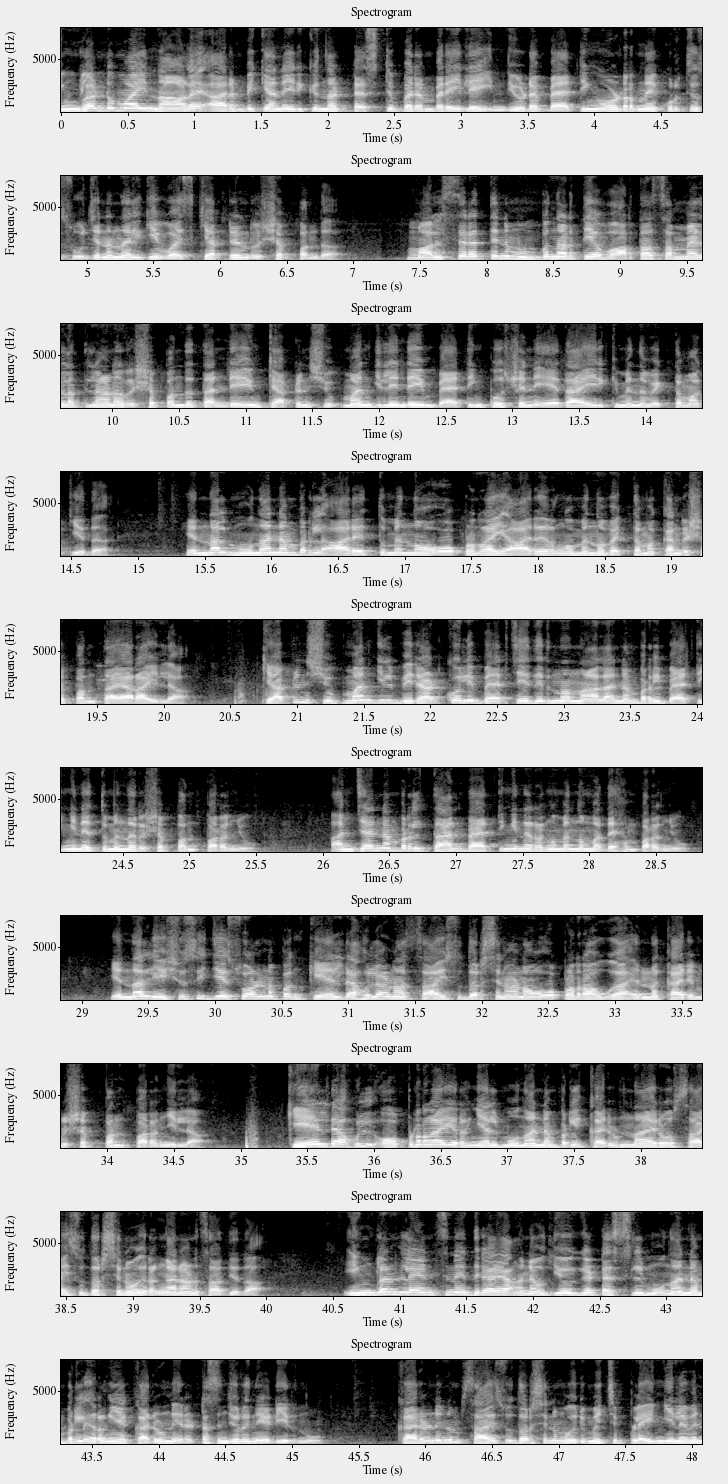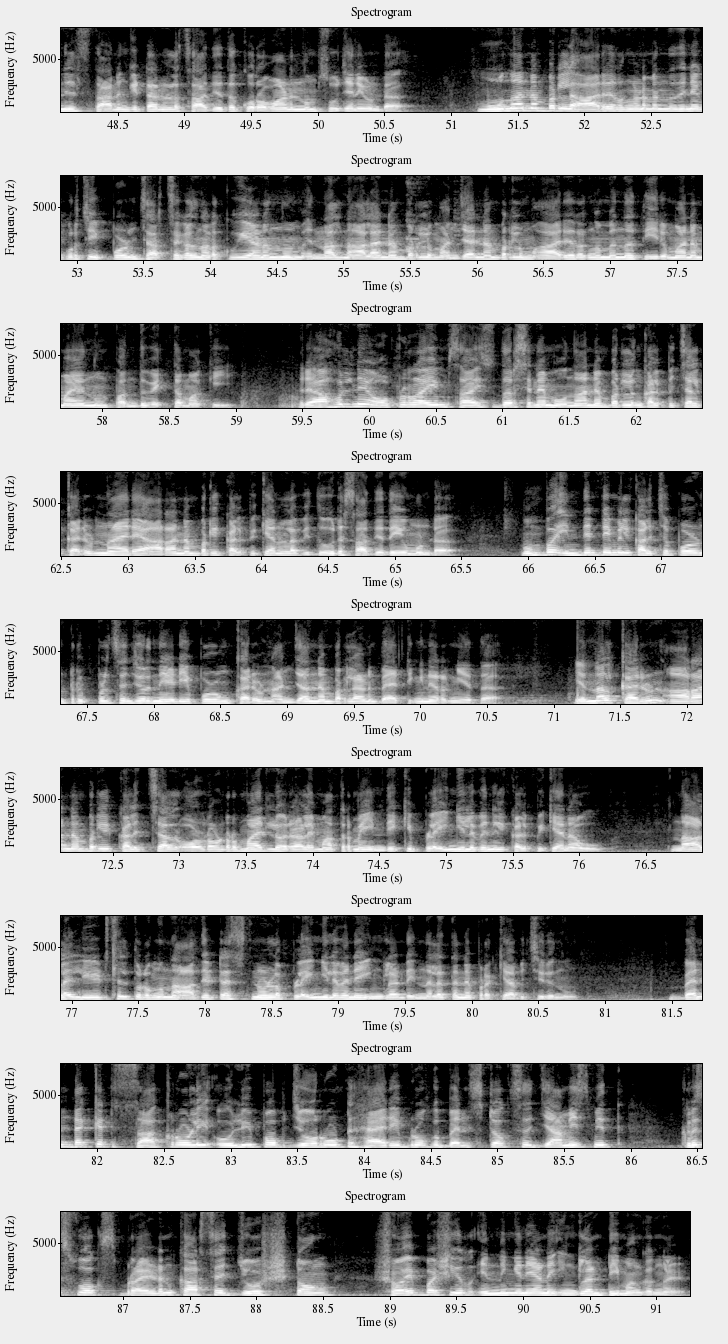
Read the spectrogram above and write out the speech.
ഇംഗ്ലണ്ടുമായി നാളെ ആരംഭിക്കാനിരിക്കുന്ന ടെസ്റ്റ് പരമ്പരയിലെ ഇന്ത്യയുടെ ബാറ്റിംഗ് ഓർഡറിനെക്കുറിച്ച് സൂചന നൽകി വൈസ് ക്യാപ്റ്റൻ ഋഷഭ് പന്ത്. മത്സരത്തിന് മുമ്പ് നടത്തിയ വാർത്താ സമ്മേളനത്തിലാണ് ഋഷഭ് പന്ത് തന്റെയും ക്യാപ്റ്റൻ ശുഭ്മാൻ ഗില്ലിന്റെയും ബാറ്റിംഗ് പൊസിഷൻ ഏതായിരിക്കുമെന്ന് വ്യക്തമാക്കിയത്. എന്നാൽ മൂന്നാം നമ്പറിൽ ആരെത്തുമെന്നോ ഓപ്പണറായി ആരിറങ്ങുമെന്നോ വ്യക്തമാക്കാൻ ഋഷഭ് പന്ത് തയ്യാറായില്ല. ക്യാപ്റ്റൻ ശുഭ്മാൻ ഗിൽ വിരാട് കോഹ്ലി ബാറ്റ് ചെയ്തിരുന്ന നാലാം നമ്പറിൽ ബാറ്റിങ്ങിന് എത്തുമെന്ന് ഋഷഭ് പന്ത് പറഞ്ഞു. അഞ്ചാം നമ്പറിൽ താൻ ബാറ്റിങ്ങിന് ഇറങ്ങുമെന്നും അദ്ദേഹം പറഞ്ഞു. എന്നാൽ യശസ്വി ജയ്സ്വാളിനൊപ്പം കെ എൽ രാഹുലാണോ സായ് സുദർശനാണോ ഓപ്പണറാവുക എന്ന കാര്യം ഋഷഭ് പന്ത് പറഞ്ഞില്ല. കെ എൽ രാഹുൽ ഓപ്പണറായി ഇറങ്ങിയാൽ മൂന്നാം നമ്പറിൽ കരുൺ നായരോ സായ് സുദർശനോ ഇറങ്ങാനാണ് സാധ്യത. ഇംഗ്ലണ്ട് ലയൺസിനെതിരായ അനൗദ്യോഗിക ടെസ്റ്റിൽ മൂന്നാം നമ്പറിൽ ഇറങ്ങിയ കരുൺ ഇരട്ട സെഞ്ചുറി നേടിയിരുന്നു. കരുണിനും സായ് സുദർശനും ഒരുമിച്ച് പ്ലേയിങ് ഇലവനിൽ സ്ഥാനം കിട്ടാനുള്ള സാധ്യത കുറവാണെന്നും സൂചനയുണ്ട്. മൂന്നാം നമ്പറിൽ ആരിറങ്ങണമെന്നതിനെക്കുറിച്ച് ഇപ്പോഴും ചർച്ചകൾ നടക്കുകയാണെന്നും എന്നാൽ നാലാം നമ്പറിലും അഞ്ചാം നമ്പറിലും ആരിറങ്ങുമെന്ന് തീരുമാനമായെന്നും പന്ത് വ്യക്തമാക്കി. രാഹുലിനെ ഓപ്പണറായും സായ് സുദർശനെ മൂന്നാം നമ്പറിലും കളിപ്പിച്ചാൽ കരുൺ നായരെ ആറാം നമ്പറിൽ കളിപ്പിക്കാനുള്ള വിദൂര സാധ്യതയുമുണ്ട്. മുമ്പ് ഇന്ത്യൻ ടീമിൽ കളിച്ചപ്പോഴും ട്രിപ്പിൾ സെഞ്ചുറി നേടിയപ്പോഴും കരുൺ അഞ്ചാം നമ്പറിലാണ് ബാറ്റിങ്ങിന് ഇറങ്ങിയത് എന്നാൽ കരുൺ ആറാം നമ്പറിൽ കളിച്ചാൽ ഓൾറൗണ്ടർമാരിൽ ഒരാളെ മാത്രമേ ഇന്ത്യയ്ക്ക് പ്ലേയിങ് ഇലവനിൽ കളിപ്പിക്കാനാവൂ. നാളെ ലീഡ്സിൽ തുടങ്ങുന്ന ആദ്യ ടെസ്റ്റിനുള്ള പ്ലേയിങ് ഇലവനെ ഇംഗ്ലണ്ട് ഇന്നലെ തന്നെ പ്രഖ്യാപിച്ചിരുന്നു. Ben Duckett Zak Crawley Ollie Pope Ollie Joe Root Harry Brook Ben Stokes Jamie Smith Chris Woakes Brydon Carse Josh Tongue Shoaib Bashir എന്നിങ്ങനെയാണ് ഇംഗ്ലണ്ട് ടീം അംഗങ്ങൾ.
